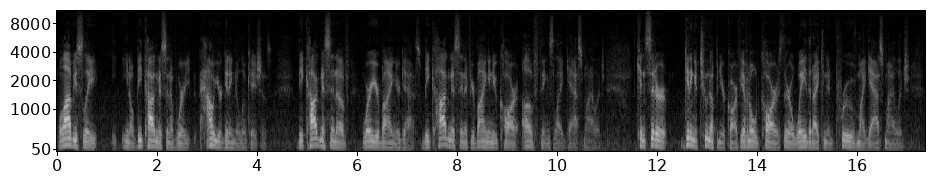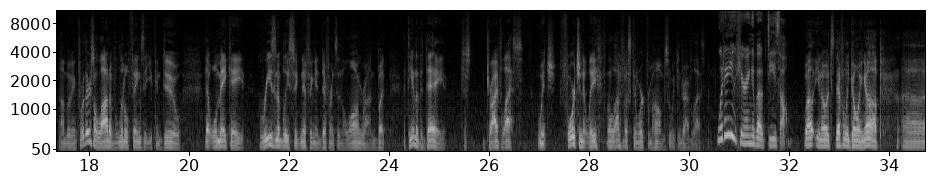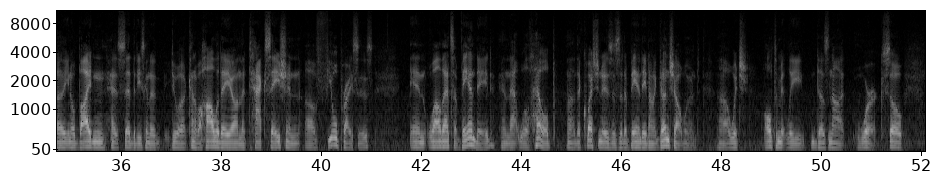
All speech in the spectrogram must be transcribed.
Well, obviously, you know, be cognizant of where how you're getting to locations. Be cognizant of where you're buying your gas. Be cognizant if you're buying a new car of things like gas mileage. Consider getting a tune up in your car. If you have an old car, is there a way that I can improve my gas mileage uh, moving forward? There's a lot of little things that you can do that will make a reasonably significant difference in the long run. But at the end of the day, just drive less, which fortunately, a lot of us can work from home, so we can drive less. What are you hearing about diesel? Well, you know, it's definitely going up. Uh, you know, Biden has said that he's going to do a kind of a holiday on the taxation of fuel prices. And while that's a band aid and that will help, uh, the question is is it a band aid on a gunshot wound, uh, which ultimately does not work? So,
